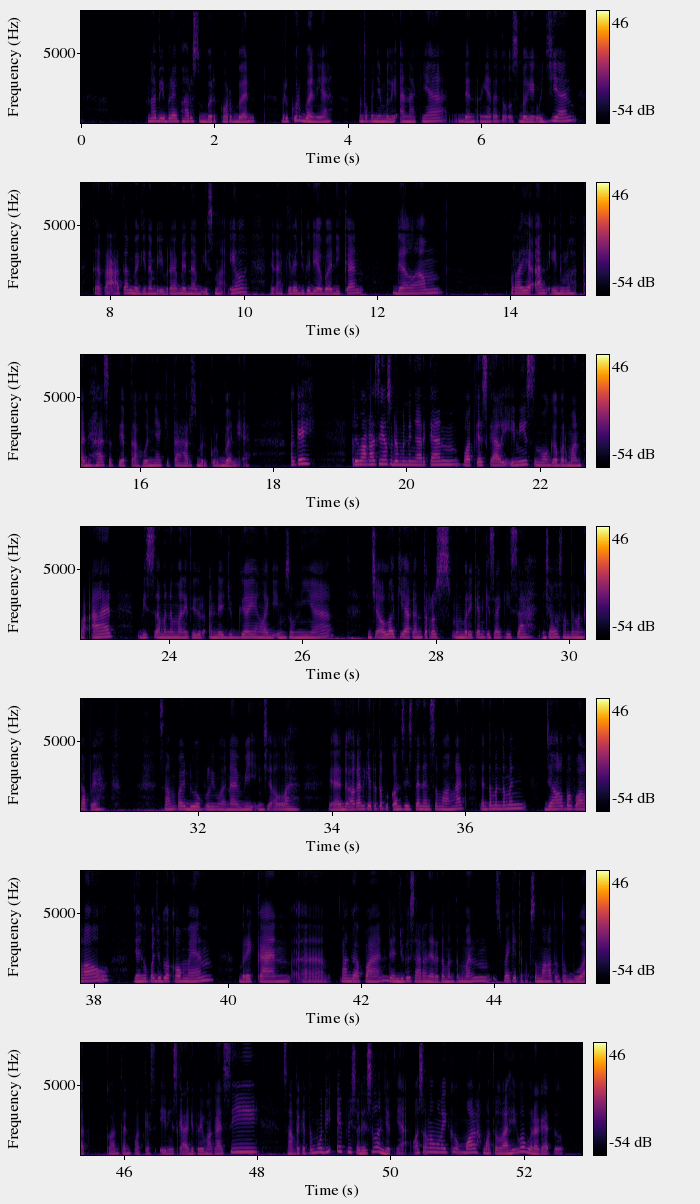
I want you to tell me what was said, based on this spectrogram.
Nabi Ibrahim harus berkorban, berkurban ya, untuk menyembelih anaknya dan ternyata itu sebagai ujian ketaatan bagi Nabi Ibrahim dan Nabi Ismail dan akhirnya juga diabadikan dalam perayaan Idul Adha setiap tahunnya kita harus berkurban ya. Oke, terima kasih yang sudah mendengarkan podcast kali ini. Semoga bermanfaat bisa menemani tidur Anda juga yang lagi insomnia. Insya Allah Kia akan terus memberikan kisah-kisah, insya Allah sampai lengkap ya. Sampai 25 Nabi, insya Allah. Ya, doakan kita tetap konsisten dan semangat. Dan teman-teman jangan lupa follow, jangan lupa juga komen, berikan uh, tanggapan dan juga saran dari teman-teman supaya kita tetap semangat untuk buat konten podcast ini. Sekali lagi terima kasih. Sampai ketemu di episode selanjutnya. Wassalamualaikum warahmatullahi wabarakatuh.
